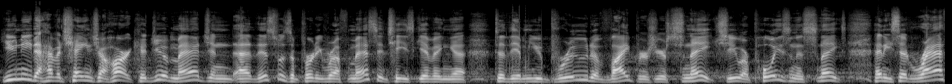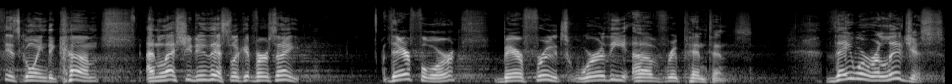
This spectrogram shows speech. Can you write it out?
You need to have a change of heart. Could you imagine? Uh, this was a pretty rough message he's giving uh, to them. You brood of vipers, you're snakes, you are poison poisonous snakes. And he said, Wrath is going to come unless you do this. Look at verse 8. Therefore, bear fruits worthy of repentance. They were religious.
